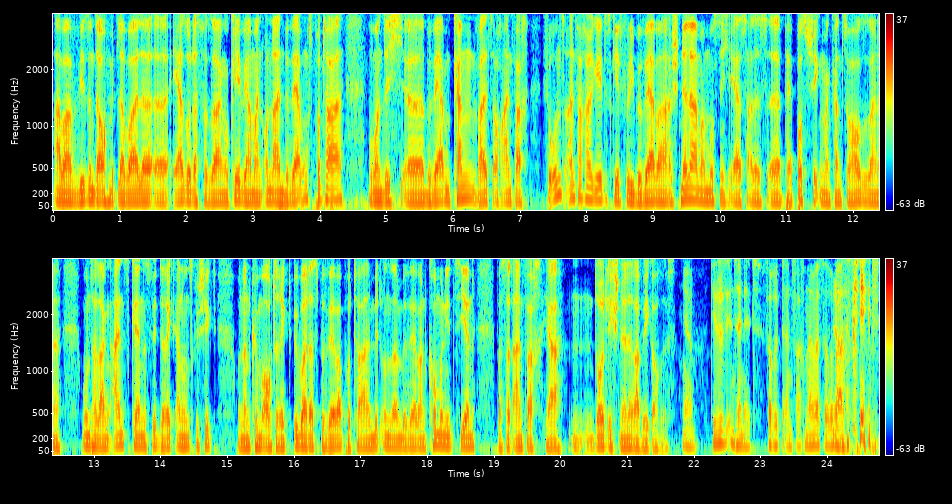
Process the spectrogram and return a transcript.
aber wir sind da auch mittlerweile äh, eher so, dass wir sagen, okay, wir haben ein Online-Bewerbungsportal, wo man sich äh, bewerben kann, weil es auch einfach für uns einfacher geht. Es geht für die Bewerber schneller, man muss nicht erst alles äh, per Post schicken, man kann zu Hause seine Unterlagen einscannen, es wird direkt an uns geschickt und dann können wir auch direkt über das Bewerberportal mit unseren Bewerbern kommunizieren, was halt einfach, ja, ein deutlich schnellerer Weg auch ist. Ja, dieses Internet, verrückt einfach, ne, was darüber ja. alles geht.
